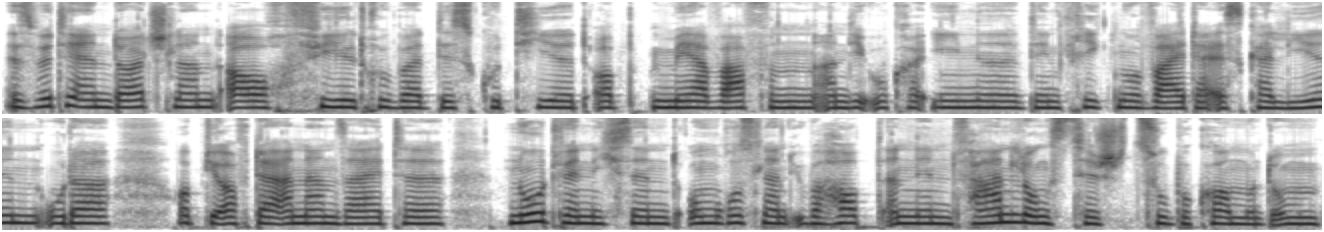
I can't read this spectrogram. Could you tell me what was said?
Es wird ja in Deutschland auch viel darüber diskutiert, ob mehr Waffen an die Ukraine den Krieg nur weiter eskalieren oder ob die auf der anderen Seite notwendig sind, um Russland überhaupt an den Verhandlungstisch zu bekommen und um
